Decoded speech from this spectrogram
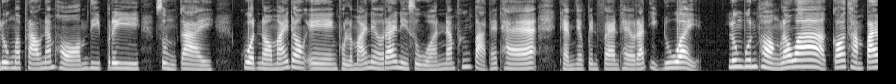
ลูกมะพร้าวน้ำหอม ดีปรี สุ่มไก่ขวดหน่อไม้ดองเอง ผลไม้ในไร่ในสวน น้ำพึ่งป่าแท้ๆแถมยังเป็นแฟนไทยรัฐอีกด้วย ลุงบุญผ่องเล่าว่าก็ทำป้าย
